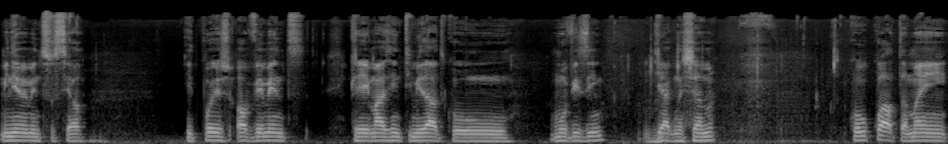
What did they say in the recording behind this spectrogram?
minimamente social, e depois, obviamente, criei mais intimidade com o, meu vizinho, Tiago na Chama, com o qual também,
